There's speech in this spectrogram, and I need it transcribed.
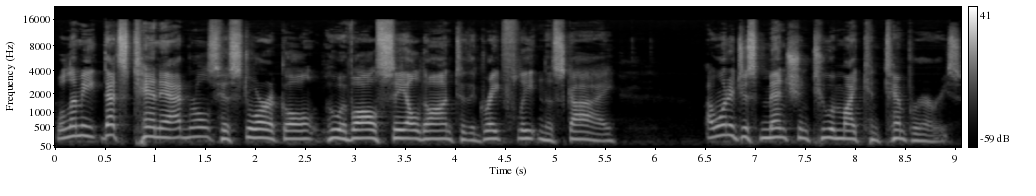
Well, let me, that's 10 admirals, historical, who have all sailed on to the great fleet in the sky. I want to just mention two of my contemporaries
